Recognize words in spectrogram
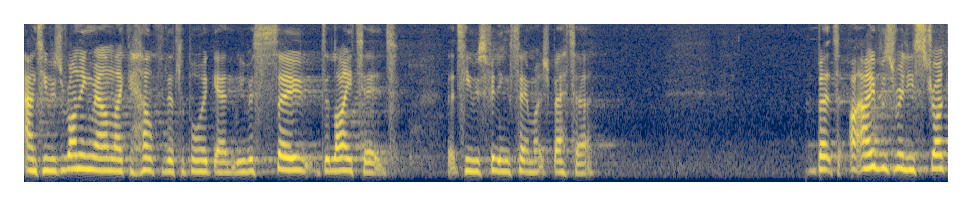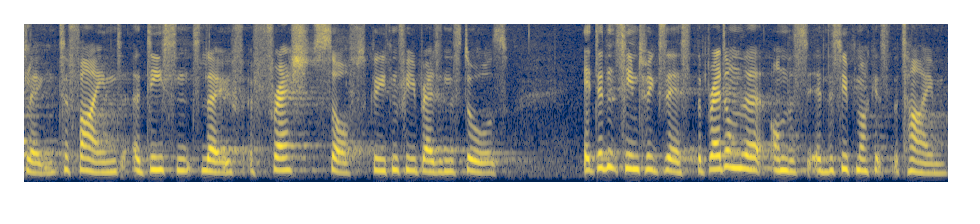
and he was running around like a healthy little boy again. We were so delighted that he was feeling so much better. But I was really struggling to find a decent loaf of fresh, soft, gluten free bread in the stores. It didn't seem to exist. The bread on the, on the, in the supermarkets at the time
